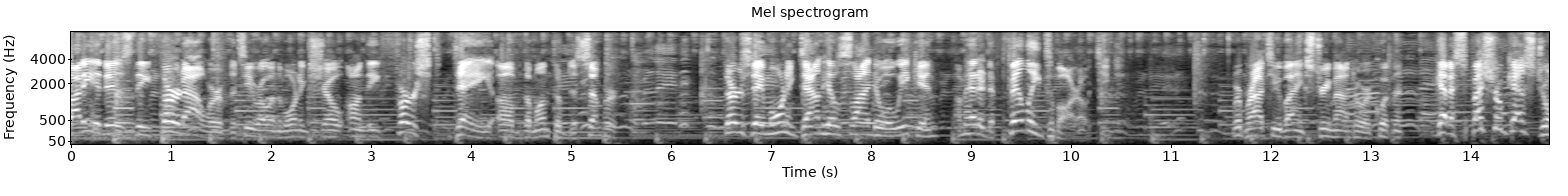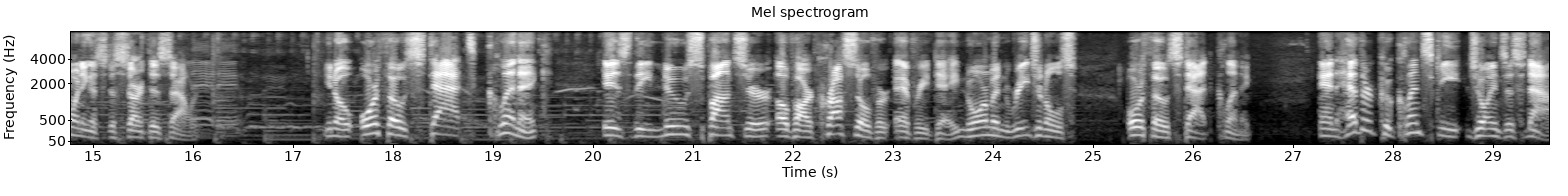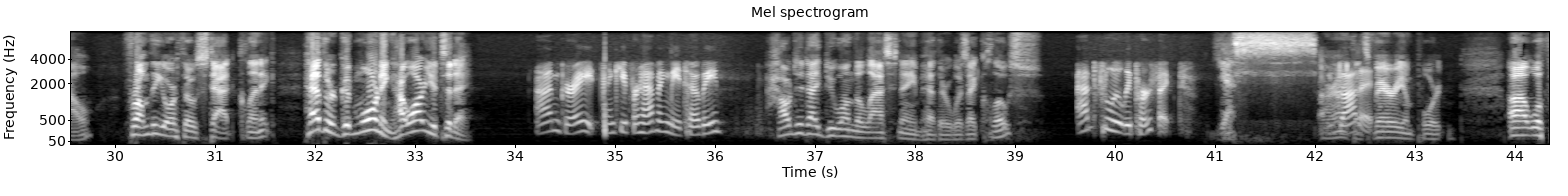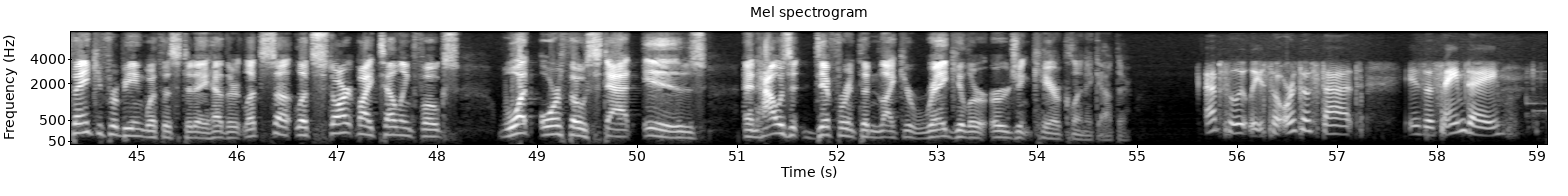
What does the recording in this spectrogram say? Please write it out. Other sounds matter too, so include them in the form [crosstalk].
everybody. It is the third hour of the T Row in the Morning Show on the first day of the month of December. Thursday morning, downhill slide to a weekend. I'm headed to Philly tomorrow. We're brought to you by Extreme Outdoor Equipment. Got a special guest joining us to start this hour. You know, Orthostat Clinic is the new sponsor of our crossover every day, Norman Regional's Orthostat Clinic. And Heather Kuklinski joins us now from the Orthostat Clinic. Heather, good morning. How are you today? I'm great. Thank you for having me, Toby. How did I do on the last name, Heather? Was I close? Absolutely perfect. Yes. All right, that's it. very important. Uh, well, thank you for being with us today, Heather. Let's uh, let's start by telling folks what Orthostat is and how is it different than like your regular urgent care clinic out there. Absolutely. So Orthostat is a same day,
